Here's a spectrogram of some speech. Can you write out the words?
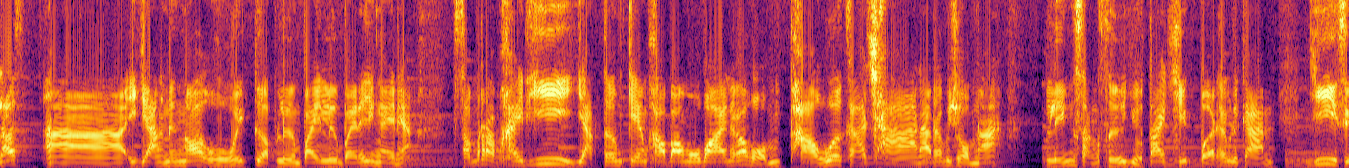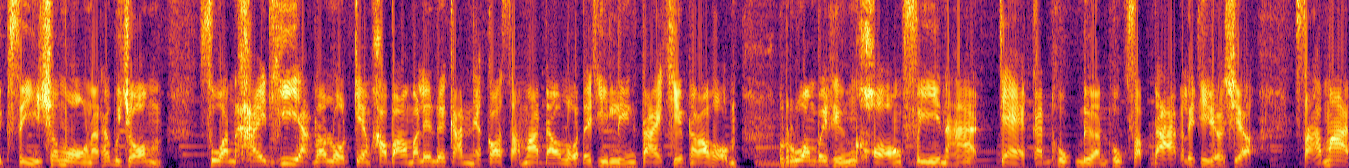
แล้วอ่าอีกอย่างหนึ่งเนาะโอ้โหเกือบลืมไปลืมไปได้ยังไงเนี่ยสำหรับใครที่อยากเติมเกมคาบาโมบายนะครับผม Power กาชานะท่านผู้ชมนะ ลิงก์สั่งซื้ออยู่ใต้คลิปเปิดให้บริการ 24 ชั่วโมงนะท่านผู้ชม ส่วนใครที่อยากดาวน์โหลดเกมคาบาวมาเล่นด้วยกันเนี่ยก็สามารถดาวน์โหลดได้ที่ลิงก์ใต้คลิปนะครับผม รวมไปถึงของฟรีนะฮะแจกกันทุกเดือนทุกสัปดาห์กันเลยทีเดียวเชียว สามารถ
